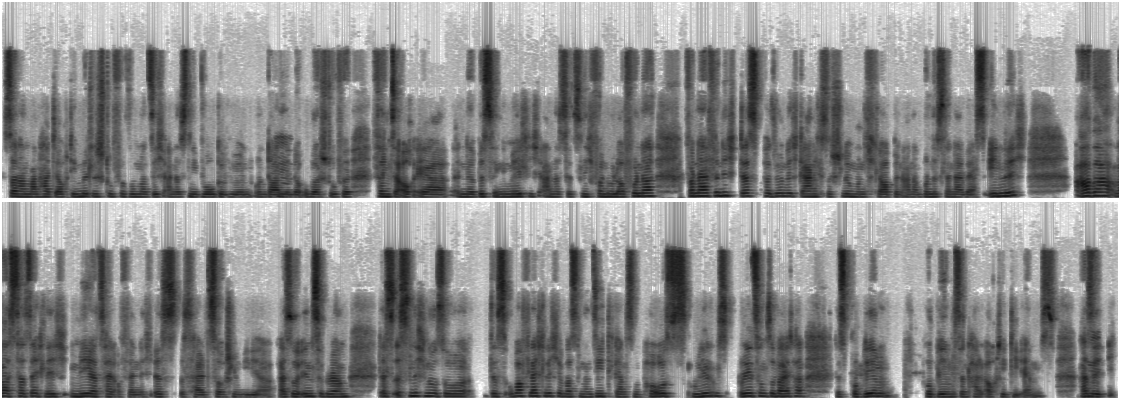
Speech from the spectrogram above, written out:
sondern man hat ja auch die Mittelstufe, wo man sich an das Niveau gewöhnt und dann Mhm. in der Oberstufe fängt es ja auch eher ein bisschen gemächlich an, das ist jetzt nicht von 0 auf 100. Von daher finde ich das persönlich gar nicht so schlimm und ich glaube, in anderen Bundesländern wäre es ähnlich. Aber was tatsächlich mega zeitaufwendig ist, ist halt Social Media. Also Instagram, das ist nicht nur so das Oberflächliche, was man sieht, die ganzen Posts, Reels, Reels und so weiter. Das Problem, Problem sind halt auch die DMs. Also Mhm. ich,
